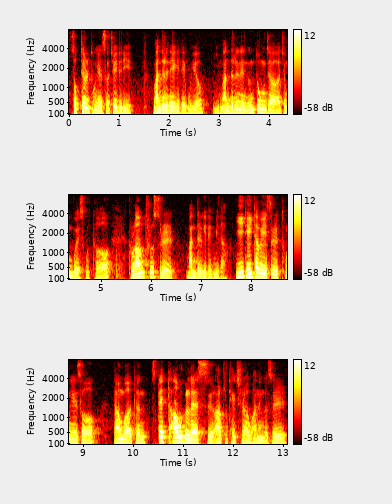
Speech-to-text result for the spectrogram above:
소프트웨어를 통해서 저희들이 만들어내게 되고요. 이 만들어낸 눈동자 정보에서부터 그라운드 트루스를 만들게 됩니다. 이 데이터베이스를 통해서 다음과 같은 Stacked Hourglass Architecture라고 하는 것을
